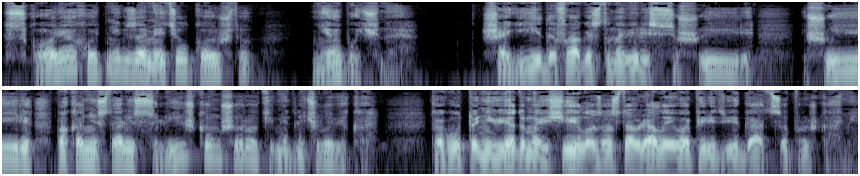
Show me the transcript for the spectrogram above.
Вскоре охотник заметил кое-что необычное. Шаги Дефага становились все шире и шире, пока не стали слишком широкими для человека, как будто неведомая сила заставляла его передвигаться прыжками.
